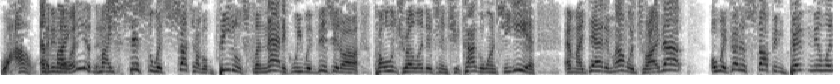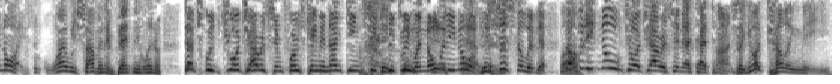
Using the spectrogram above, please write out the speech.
Wow. I And didn't my, know any of this. My sister was such a Beatles fanatic. We would visit our Polish relatives in Chicago once a year, and my dad and mom would drive out. Oh, we're going to stop in Benton, Illinois. Why are we stopping in Benton, Illinois? That's where George Harrison first came in 1963 when nobody knew him. His sister lived there. Nobody knew George Harrison at that time. So you're telling me,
